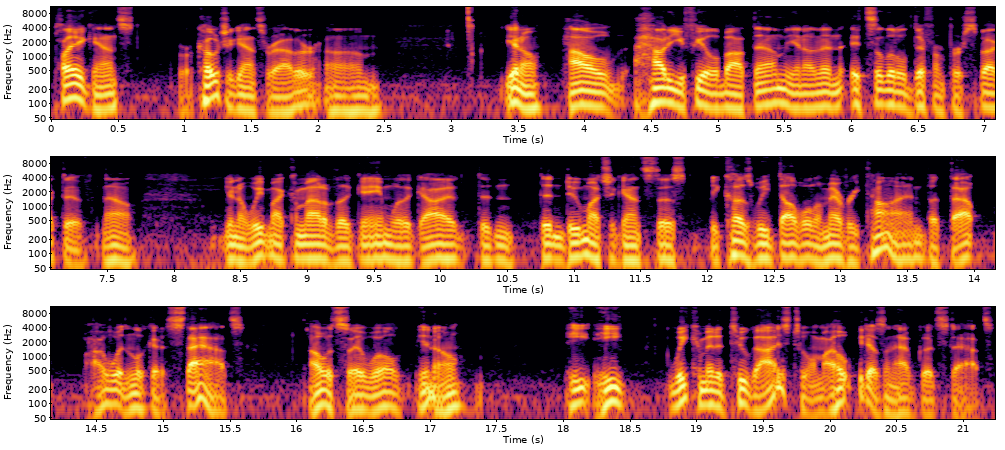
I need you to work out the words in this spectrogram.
play against or coach against, rather. Um, you know how how do you feel about them? You know, then it's a little different perspective. Now, you know, we might come out of the game with a guy didn't didn't do much against us because we doubled him every time. But that I wouldn't look at his stats. I would say, well, you know, he he we committed two guys to him. I hope he doesn't have good stats.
